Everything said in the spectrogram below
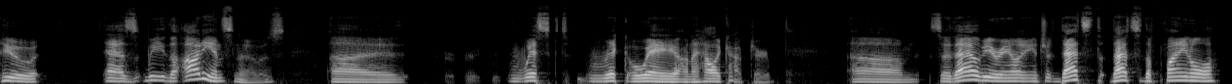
who, as we the audience knows, uh, whisked Rick away on a helicopter. Um, so that'll be really interesting. That's that's the final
